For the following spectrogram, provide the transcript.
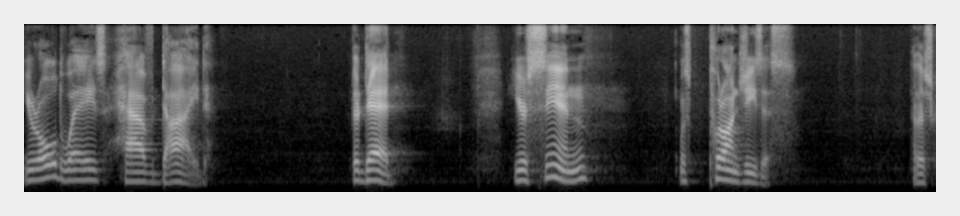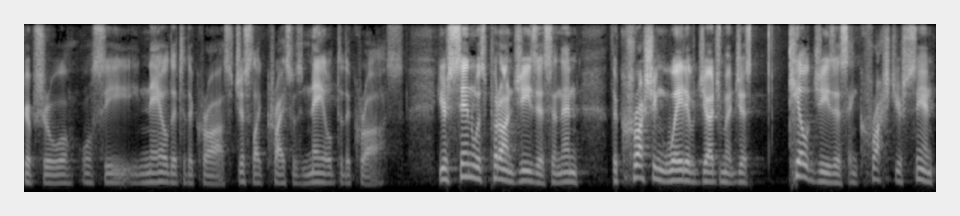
Your old ways have died, they're dead. Your sin was put on Jesus. Another scripture we'll, we'll see he nailed it to the cross, just like Christ was nailed to the cross. Your sin was put on Jesus, and then the crushing weight of judgment just killed Jesus and crushed your sin.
